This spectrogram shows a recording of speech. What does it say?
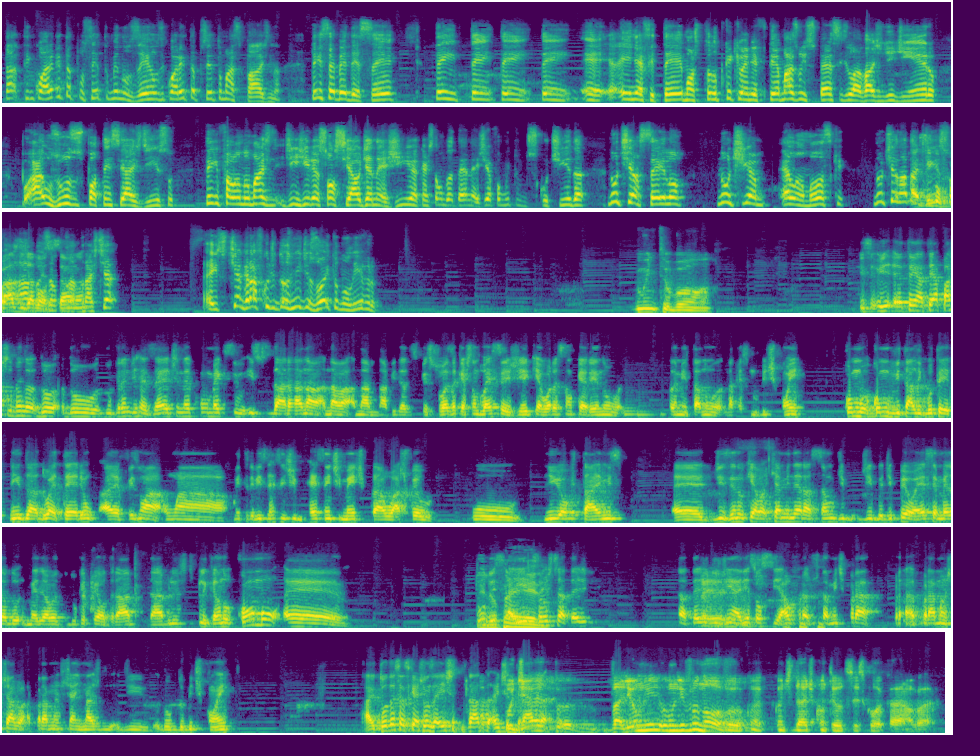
Tá- tem 40% menos erros e 40% mais página. Tem CBDC, tem, tem, tem, tem é, NFT, mostrando porque que o NFT é mais uma espécie de lavagem de dinheiro, ah, os usos potenciais disso. Tem falando mais de engenharia social, de energia, a questão da, da energia foi muito discutida. Não tinha Sailor, não tinha Elon Musk, não tinha nada Mas disso há dois anos adoção, né? atrás. Tinha, é isso, tinha gráfico de 2018 no livro. Muito bom. Isso, e tem até a parte também do, do, do- do grande reset, né? Como é que isso, dará na, na, na- vida das pessoas, a questão do ECG, que agora estão querendo implementar no- na questão do Bitcoin. Como, como o Vitalik Buterin da- do Ethereum eh, fez uma, uma, uma entrevista recentemente para, acho que foi o, o New York Times, eh, dizendo que a, que a mineração de, de, de POS é melhor do, melhor do que POW, explicando como eh, tudo isso aí ele. são estratégias estratégia de É. engenharia social pra, justamente para manchar, pra manchar a imagem do, de- do, do Bitcoin. Aí todas essas questões aí a gente trata. A gente Podia. trata Valia um, um livro novo com a quantidade de conteúdo que vocês colocaram agora.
